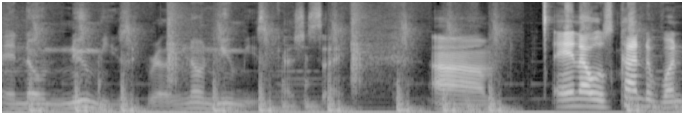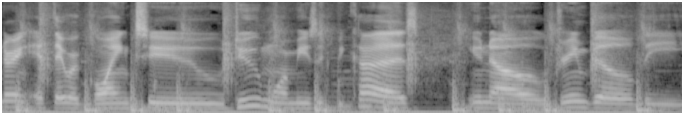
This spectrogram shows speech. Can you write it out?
and no new music, really, no new music, I should say. Um, and I was kind of wondering if they were going to do more music because, you know, Dreamville, the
